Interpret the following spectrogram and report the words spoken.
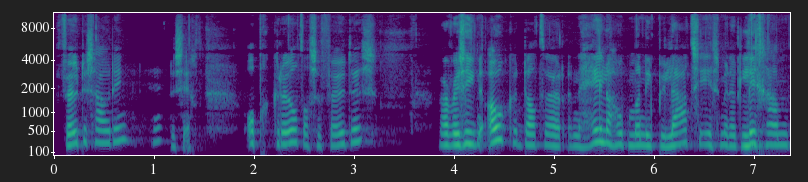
foetushouding, dus echt opgekruld als een foetus. Maar we zien ook dat er een hele hoop manipulatie is met het lichaam,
